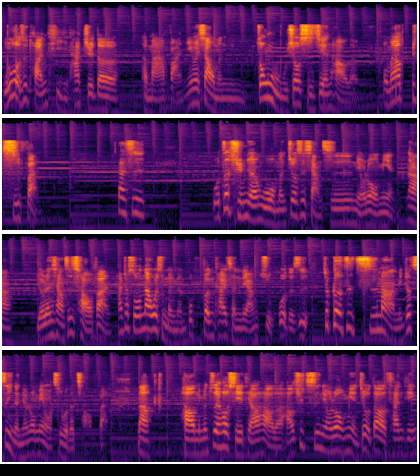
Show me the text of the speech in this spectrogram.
如果是团体，他觉得很麻烦，因为像我们中午午休时间好了，我们要去吃饭，但是。我这群人，我们就是想吃牛肉面。那有人想吃炒饭，他就说：“那为什么你们不分开成两组，或者是就各自吃嘛？你就吃你的牛肉面，我吃我的炒饭。那好，你们最后协调好了，好去吃牛肉面。结果到了餐厅，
